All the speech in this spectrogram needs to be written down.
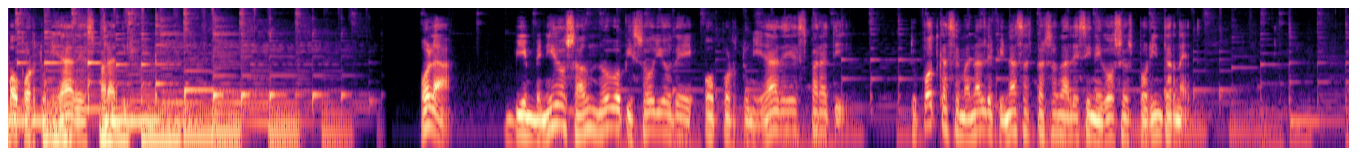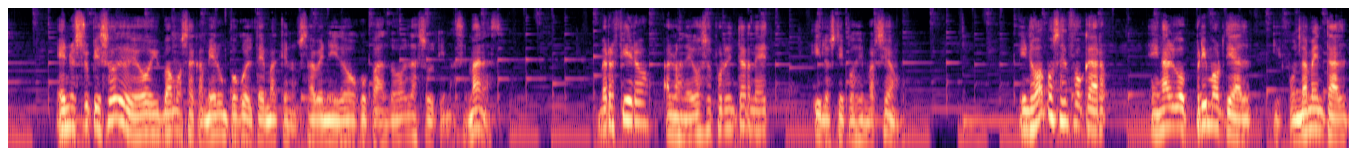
Oportunidades para ti. Hola, bienvenidos a un nuevo episodio de Oportunidades para ti, tu podcast semanal de finanzas personales y negocios por Internet. En nuestro episodio de hoy vamos a cambiar un poco el tema que nos ha venido ocupando las últimas semanas. Me refiero a los negocios por Internet y los tipos de inversión. Y nos vamos a enfocar en algo primordial y fundamental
